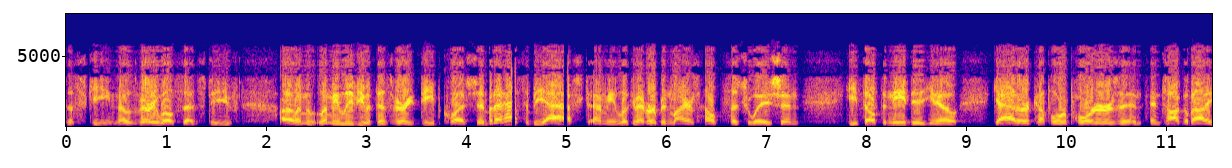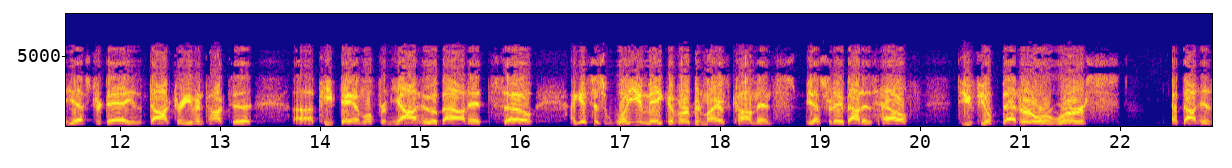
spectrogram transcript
the scheme. That was very well said, Steve. Let me let me leave you with this very deep question, but it has to be asked. I mean, looking at Urban Meyer's health situation, he felt the need to, you know, gather a couple reporters and, and talk about it yesterday. His doctor even talked to uh, Pete Thamel from Yahoo about it. So I guess just what do you make of Urban Meyer's comments yesterday about his health? Do you feel better or worse about his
